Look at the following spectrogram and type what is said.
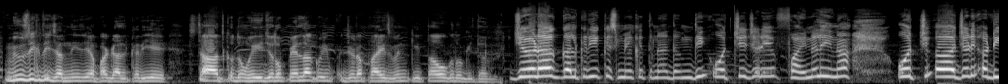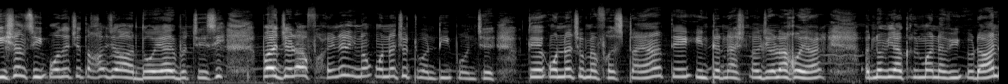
ਰੰਗਲੇ ਮਿਊਜ਼ਿਕ ਦੀ ਜਰਨੀ ਜੇ ਆਪਾਂ ਗੱਲ ਕਰੀਏ ਸਟਾਰਟ ਕਦੋਂ ਹੋਈ? ਜਦੋਂ ਪਹਿਲਾਂ ਕੋਈ ਜਿਹੜਾ ਪ੍ਰਾਈਜ਼ ਵਿਨ ਕੀਤਾ ਉਹ ਕਦੋਂ ਕੀਤਾ ਤੁਸੀਂ? ਜਿਹੜਾ ਗੱਲ ਕਰੀਏ ਕਿਸਮੇ ਕਿਤਨਾ ਦਮ ਦੀ ਉਹ 'ਚ ਜਿਹੜੇ ਫਾਈਨਲ ਸੀ ਨਾ ਉਹ 'ਚ ਅ, ਜਿਹੜੇ ਆਡੀਸ਼ਨ ਸੀ ਉਹਦੇ ਚ ਤਾਂ 1000 2000 ਬੱਚੇ ਸੀ ਪਰ ਜਿਹੜਾ ਫਾਈਨਲ ਸੀ ਨਾ ਉਹਨਾਂ ਚ 20 ਪਹੁੰਚੇ। ਤੇ ਉਹਨਾਂ ਚ ਮੈਂ ਫਸਟ ਆਇਆ ਤੇ ਇੰਟਰਨੈਸ਼ਨਲ ਜਿਹੜਾ ਹੋਇਆ ਨਵੀਂ ਕਲਮਾ ਨਵੀਂ ਉਡਾਨ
